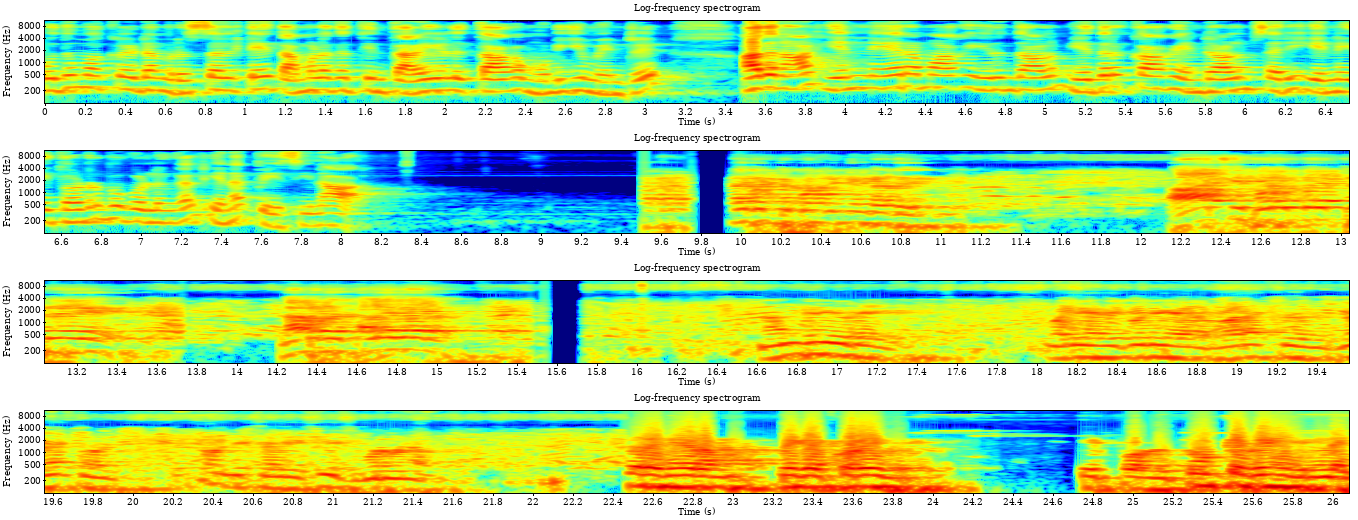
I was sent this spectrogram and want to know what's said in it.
பொதுமக்களிடம் ரிசல்ட்டே தமிழகத்தின் தலையெழுத்தாக முடியும் என்று. அதனால் என் நேரமாக இருந்தாலும் எதற்காக என்றாலும் சரி என்னை தொடர்பு கொள்ளுங்கள் என பேசினார். ஆட்சி பொறுப்பேற்று நமது தலைவர் நன்றியுரை மரியாதைக்குரிய வடக்கு சர்வீஸ் முருகனம் சில நேரம் மிக குறைவு. இப்போது தூக்கவே இல்லை.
